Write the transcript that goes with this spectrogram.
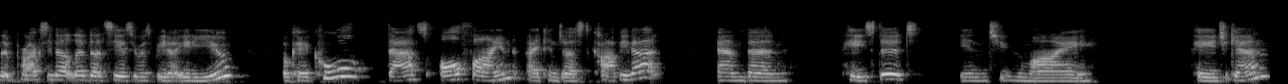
libproxy.lib.csusb.edu. Okay, cool that's all fine. I can just copy that and then paste it into my page again.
